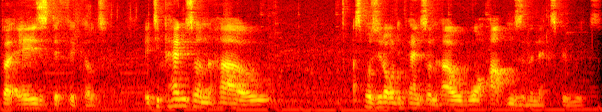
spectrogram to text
But it is difficult. It depends on how. I suppose it all depends on how what happens in the next few weeks.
